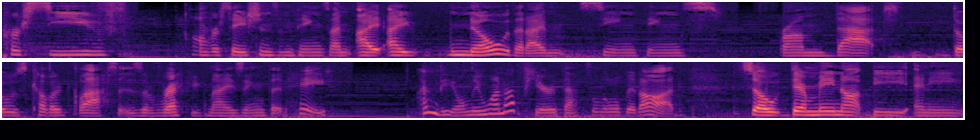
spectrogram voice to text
perceive conversations and things. I'm, I, I know that I'm seeing things from that those colored glasses of recognizing that hey, I'm the only one up here. That's a little bit odd. So there may not be any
